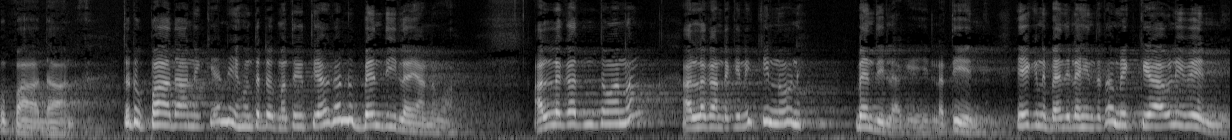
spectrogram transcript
උපාදාන. තට උපාදාන කියන්නේ හොඳට මතතියාගන්න බැඳීලා යනවා. අල්ලගත්තවනම් අල්ලගණඩ කෙනෙක්කින් ඕනේ බැඳිල්ලගේ හිල්ල තියෙන. ඒකන බැඳිල හිතත මෙක්්‍යාවලි වෙන්නේ.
